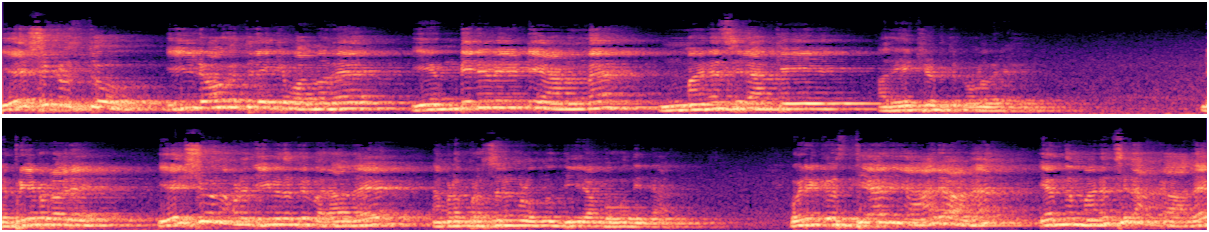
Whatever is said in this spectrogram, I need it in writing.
യേശു ക്രിസ്തു ഈ ലോകത്തിലേക്ക് വന്നത്. എന്തിനു വേണ്ടിയാണെന്ന് മനസ്സിലാക്കി അത് ഏറ്റെടുത്തിട്ടുള്ളവര്. എന്റെ പ്രിയപ്പെട്ടവരെ യേശു നമ്മുടെ ജീവിതത്തിൽ വരാതെ നമ്മുടെ പ്രശ്നങ്ങളൊന്നും തീരാൻ പോകുന്നില്ല. ഒരു ക്രിസ്ത്യാനി ആരാണ് എന്ന് മനസ്സിലാക്കാതെ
